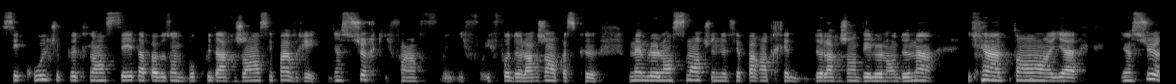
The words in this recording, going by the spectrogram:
c'est cool, tu peux te lancer, tu n'as pas besoin de beaucoup d'argent. C'est pas vrai. Bien sûr qu'il faut, il faut, il faut de l'argent parce que même le lancement, tu ne fais pas rentrer de l'argent dès le lendemain. Il y a un temps, il y a, bien sûr,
